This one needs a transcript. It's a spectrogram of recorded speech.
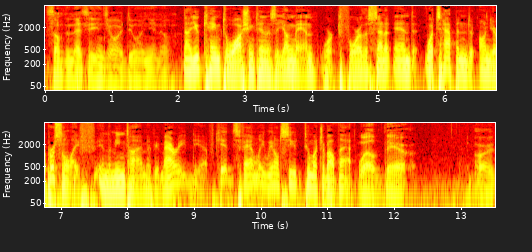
something that you enjoy doing, you know. Now, you came to Washington as a young man, worked for the Senate, and what's happened on your personal life in the meantime? Have you married? Do you have kids, family? We don't see too much about that. Well, there are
